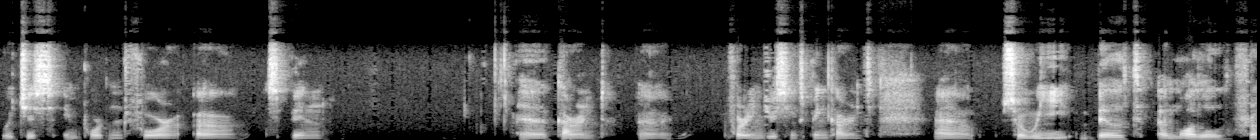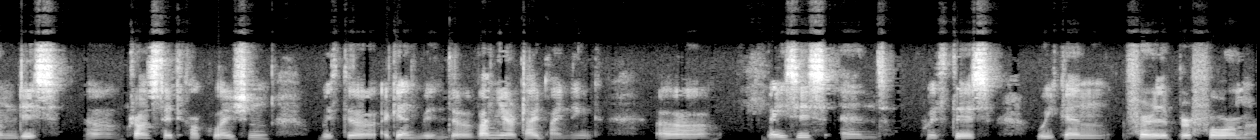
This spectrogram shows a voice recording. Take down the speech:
which is important for uh, spin uh, current uh, for inducing spin current. Uh, so we built a model from this uh, ground state calculation with the again with the Wannier tight binding uh, basis and with this we can further perform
